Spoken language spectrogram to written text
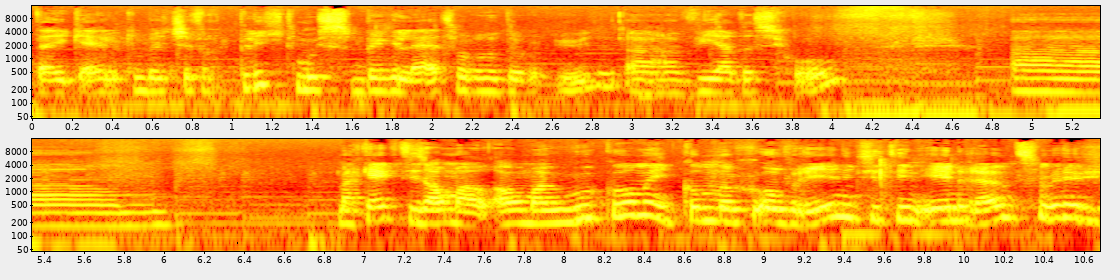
dat ik eigenlijk een beetje verplicht moest begeleid worden door u uh, via de school. Um, maar kijk, het is allemaal, allemaal goed gekomen. Ik kom nog overeen. Ik zit in één ruimte met u.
